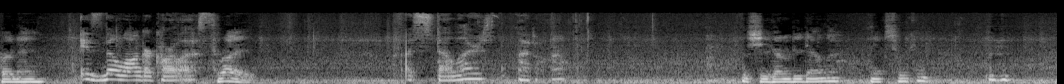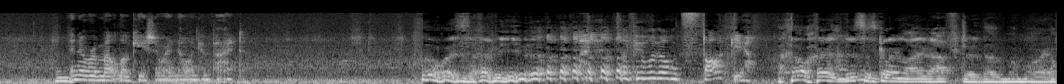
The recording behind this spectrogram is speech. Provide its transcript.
her name. is no longer Carlos. Right. Estella or s- I don't know. Is she going to be down there next weekend? In a remote location where no one can find. what does that mean? So people don't stalk you. Oh, this is going live after the memorial.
